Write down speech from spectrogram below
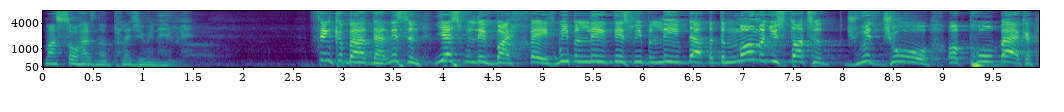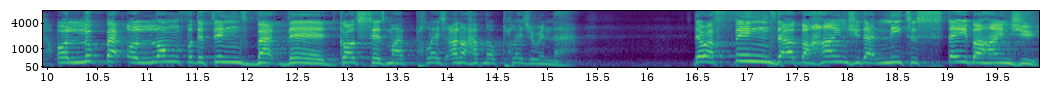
my soul has no pleasure in him. Think about that. Listen, yes, we live by faith. We believe this, we believe that. But the moment you start to withdraw or pull back or look back or long for the things back there, God says, My pleasure, I don't have no pleasure in that. There are things that are behind you that need to stay behind you.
